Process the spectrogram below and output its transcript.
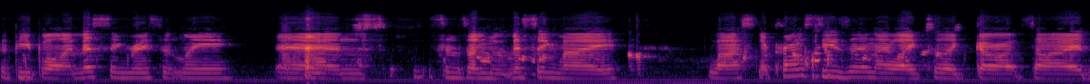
the people I'm missing recently. And since I'm missing my last lacrosse season, I like to like go outside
